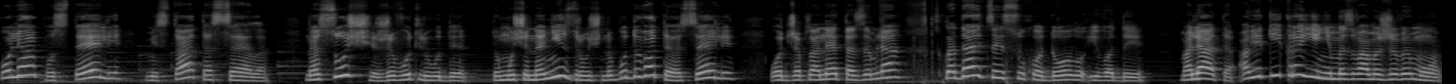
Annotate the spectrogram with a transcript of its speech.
поля, пустелі, міста та села. На суші живуть люди, тому що на ній зручно будувати оселі. Отже, планета Земля складається із суходолу і води. Малята, а в якій країні ми з вами живемо?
